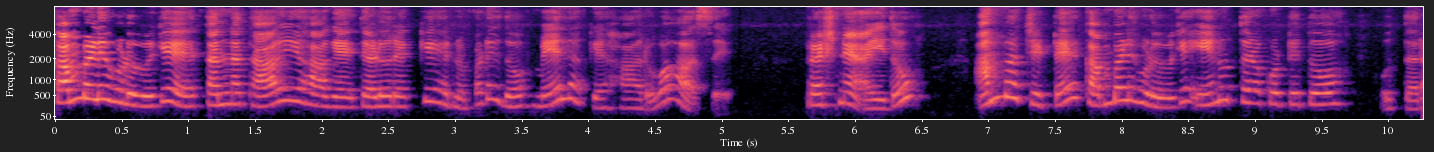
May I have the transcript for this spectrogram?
ಕಂಬಳಿ ಹುಳುವಿಗೆ ತನ್ನ ತಾಯಿ ಹಾಗೆ ತೆಳುರೆಕ್ಕೆಯನ್ನು ಪಡೆದು ಮೇಲಕ್ಕೆ ಹಾರುವ ಆಸೆ. ಪ್ರಶ್ನೆ ಐದು, ಅಮ್ಮ ಚಿಟ್ಟೆ ಕಂಬಳಿ ಹುಳುವಿಗೆ ಏನು ಉತ್ತರ ಕೊಟ್ಟಿತು? ಉತ್ತರ,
